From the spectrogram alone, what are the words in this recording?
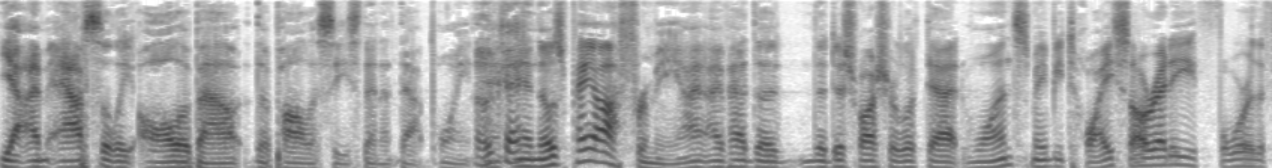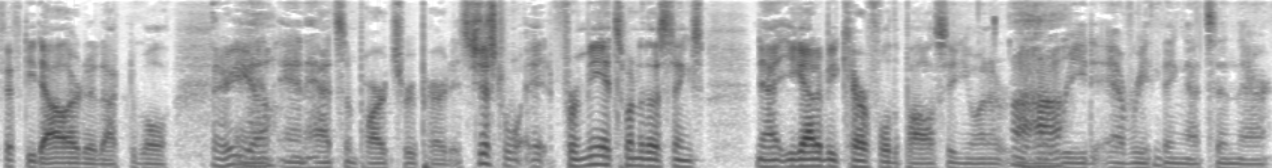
yeah, I'm absolutely all about the policies then at that point. And- Okay. And, those pay off for me. I, I've had the, the dishwasher looked at once, maybe twice already for the $50 deductible. There you and, go. And had some parts repaired. It's just, it, for me, it's one of those things. Now, you got to be careful of the policy. You want to Uh-huh. read everything that's in there.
